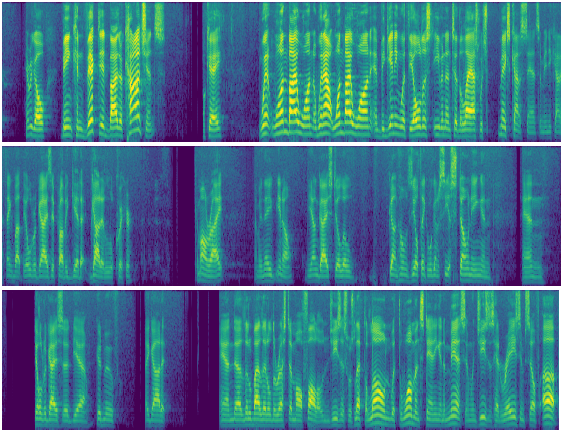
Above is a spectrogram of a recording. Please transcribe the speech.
here we go, being convicted by their conscience, okay, went one by one, went out one by one, and beginning with the oldest, even unto the last, which makes kind of sense. I mean, you kind of think about the older guys; they probably get it, got it a little quicker. Come on, right? I mean, they, you know, the young guys still a little gung ho and zeal, thinking we're going to see a stoning, and and the older guys said, "Yeah, good move. They got it." And uh, little by little, the rest of them all followed. And Jesus was left alone with the woman standing in the midst. And when Jesus had raised himself up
